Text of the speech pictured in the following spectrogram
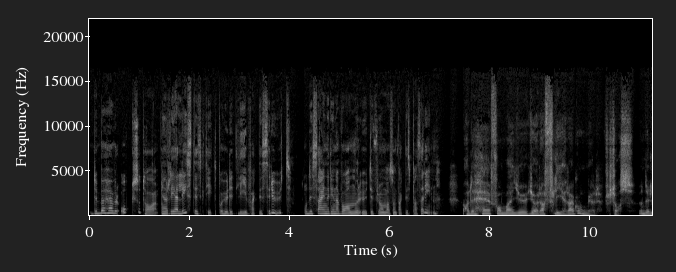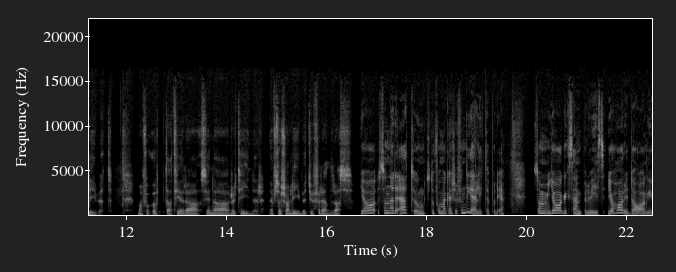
Du behöver också ta en realistisk titt på hur ditt liv faktiskt ser ut och designa dina vanor utifrån vad som faktiskt passar in. Ja, det här får man ju göra flera gånger förstås under livet. Man får uppdatera sina rutiner eftersom livet ju förändras. Ja, så när det är tungt då får man kanske fundera lite på det. Som jag exempelvis, jag har idag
